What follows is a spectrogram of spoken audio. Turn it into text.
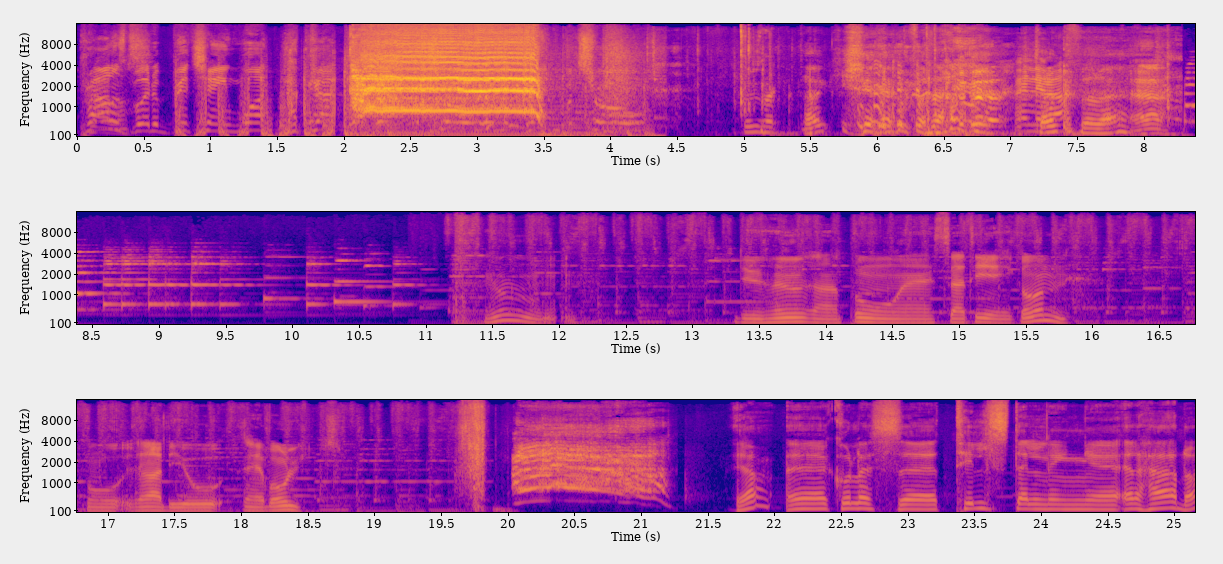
Problems, but a bitch ain't one. I got patrol. Tusen takk. Takk. Takk for det. Mm. Du hører på eh, Satirikon på Radio Revolt. Ja, eh, hvordan eh, tilstelning eh, er det her, da?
